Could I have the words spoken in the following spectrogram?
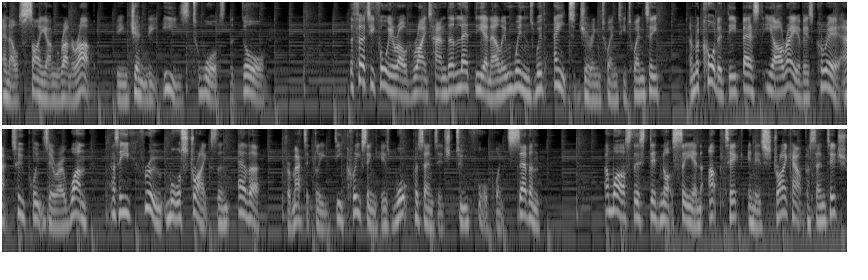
NL Cy Young runner up being gently eased towards the door. The 34 year old right hander led the NL in wins with 8 during 2020 and recorded the best ERA of his career at 2.01 as he threw more strikes than ever dramatically decreasing his walk percentage to 4.7. And whilst this did not see an uptick in his strikeout percentage,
